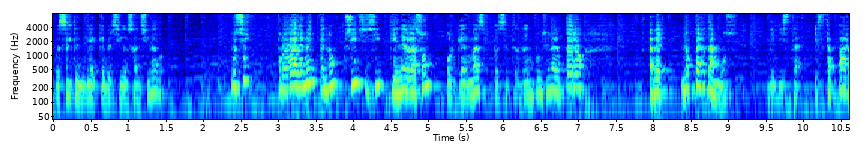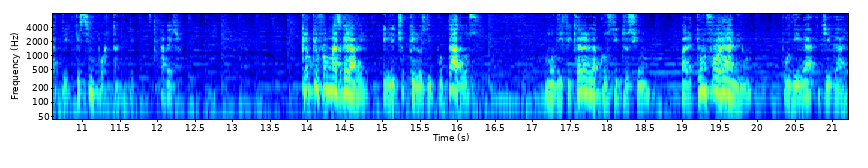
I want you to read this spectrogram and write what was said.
pues él tendría que haber sido sancionado. Pues sí, probablemente, ¿no? Sí, sí, sí, tiene razón, porque además pues se trata de un funcionario. Pero, a ver, no perdamos de vista esta parte que es importante. A ver, creo que fue más grave el hecho que los diputados modificaran la constitución para que un foráneo pudiera llegar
